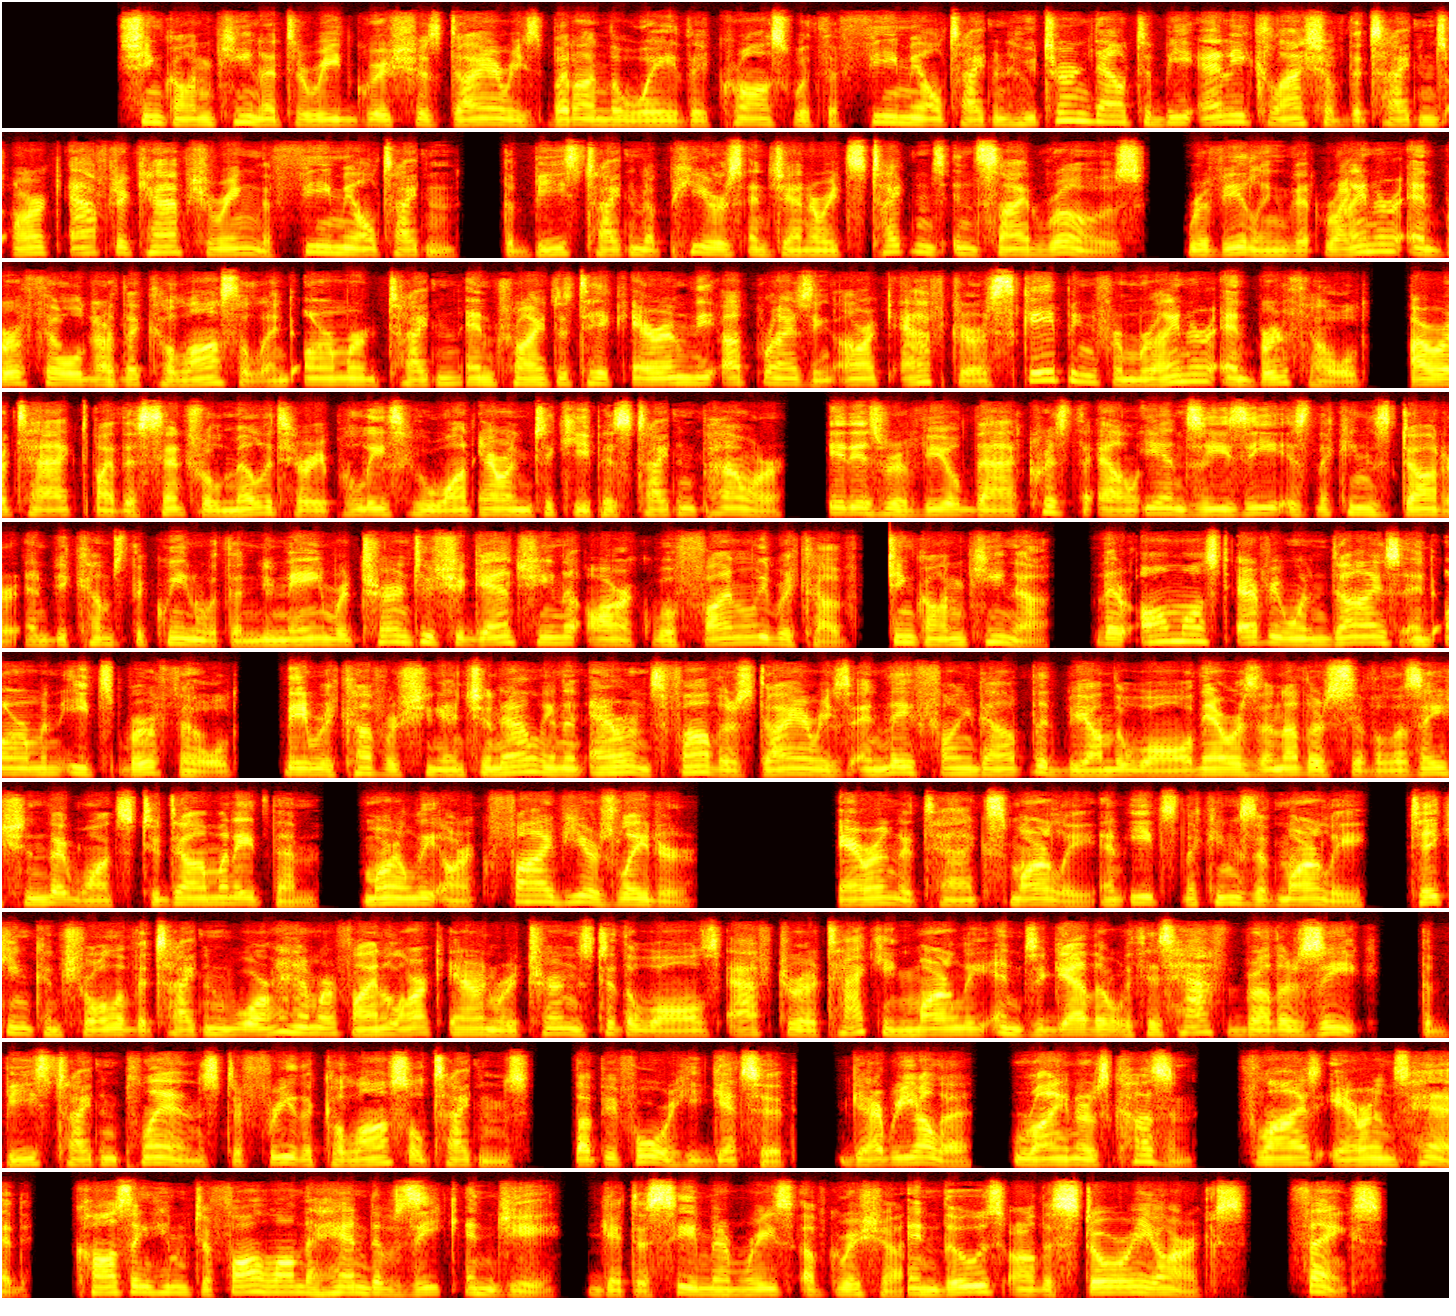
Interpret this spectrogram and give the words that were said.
Shiganshina to read Grisha's diaries but on the way they cross with the female Titan who turned out to be Annie Clash of the Titans arc after capturing the female Titan, the Beast Titan appears and generates Titans inside Rose, revealing that Reiner and Bertholdt are the Colossal and Armored Titan and try to take Eren the Uprising arc after escaping from Reiner and Bertholdt, are attacked by the Central Military Police who want Eren to keep his Titan power, it is revealed that Krista Lenz is the king's daughter and becomes the queen with a new name Return to Shiganshina arc will finally recover. Shiganshina, there almost everyone dies and Armin eats Bertholdt, they recover Shiganshina and Eren's father's diaries and they find out that beyond the wall there is another civilization that wants to dominate them, Marley arc. Five years later. Eren attacks Marley and eats the kings of Marley, Taking control of the Titan Warhammer Final Arc Eren returns to the walls after attacking Marley and together with his half-brother Zeke, the Beast Titan plans to free the Colossal Titans, but before he gets it, Gabriella, Reiner's cousin, flies Eren's head, causing him to fall on the hand of Zeke and G. Get to see memories of Grisha and those are the story arcs, thanks.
